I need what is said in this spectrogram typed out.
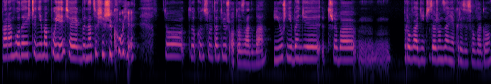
para młoda jeszcze nie ma pojęcia, jakby na co się szykuje. to, to konsultant już o to zadba i już nie będzie trzeba mm, prowadzić zarządzania kryzysowego.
